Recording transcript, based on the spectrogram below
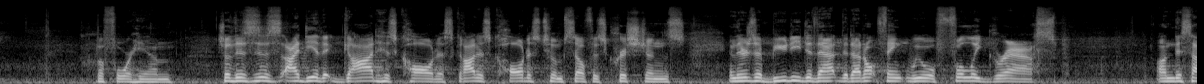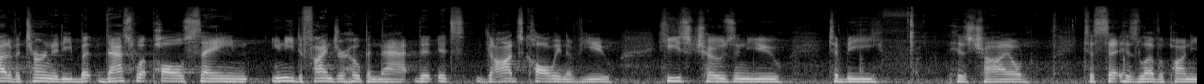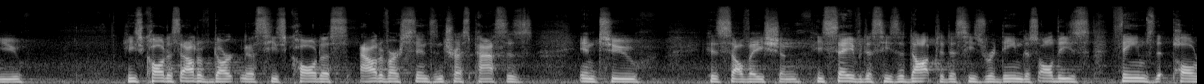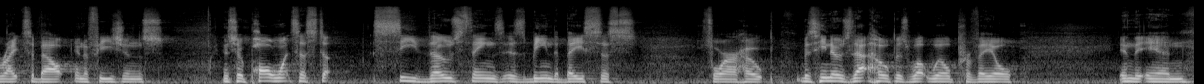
before him. So there's this idea that God has called us. God has called us to himself as Christians. And there's a beauty to that that I don't think we will fully grasp on this side of eternity, but that's what Paul's saying. You need to find your hope in that, that it's God's calling of you. He's chosen you to be his child to set his love upon you. He's called us out of darkness, he's called us out of our sins and trespasses into his salvation. He saved us, he's adopted us, he's redeemed us. All these themes that Paul writes about in Ephesians. And so Paul wants us to see those things as being the basis for our hope because he knows that hope is what will prevail in the end.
